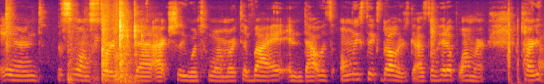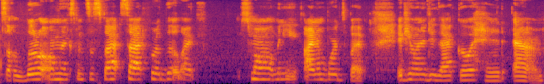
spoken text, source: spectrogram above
And this is a long story to that. I actually went to Walmart to buy it, and that was only $6, guys. So hit up Walmart. Target's a little on the expensive side for the, like, small mini item boards, but if you want to do that, go ahead. Um,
